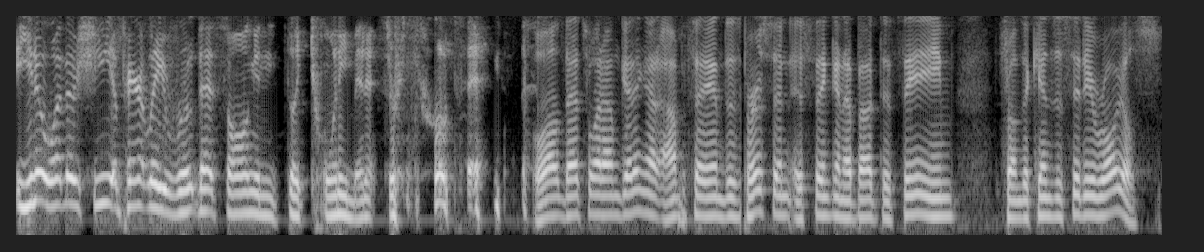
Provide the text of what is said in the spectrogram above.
you know what though? She apparently wrote that song in like 20 minutes or something. Well, that's what I'm getting at. I'm saying this person is thinking about the theme from the Kansas City Royals.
